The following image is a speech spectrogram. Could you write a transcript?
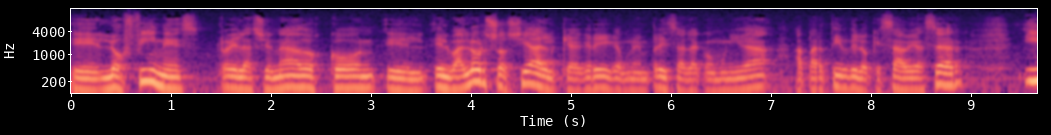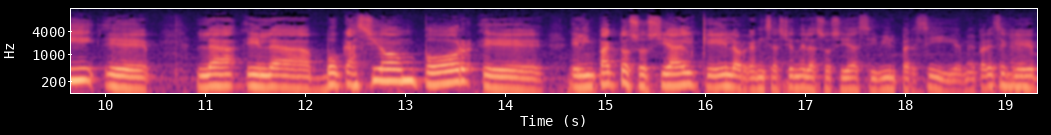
eh, los fines relacionados con el, valor social que agrega una empresa a la comunidad a partir de lo que sabe hacer y eh, la, la vocación por el impacto social que la organización de la sociedad civil persigue. Me parece que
